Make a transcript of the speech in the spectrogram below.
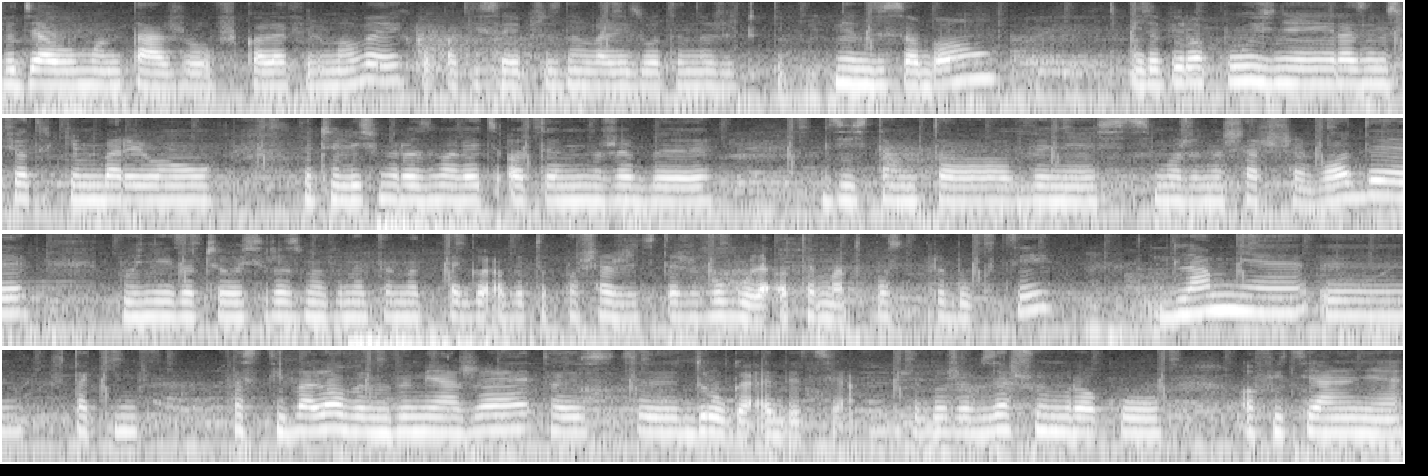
Wydziału Montażu w Szkole Filmowej. Chłopaki sobie przyznawali złote nożyczki między sobą. I dopiero później razem z Piotrkiem Baryłą zaczęliśmy rozmawiać o tym, żeby gdzieś tam to wynieść może na szersze wody. Później zaczęły się rozmowy na temat tego, aby to poszerzyć też w ogóle o temat postprodukcji. Dla mnie y, w takim festiwalowym wymiarze to jest y, druga edycja, dlatego że w zeszłym roku oficjalnie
